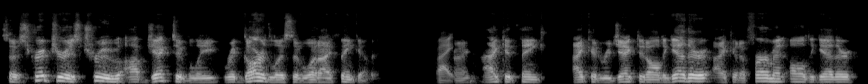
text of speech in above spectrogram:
So Scripture is true objectively, regardless of what I think of it. Right. Right? I could think I could reject it altogether. I could affirm it altogether.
